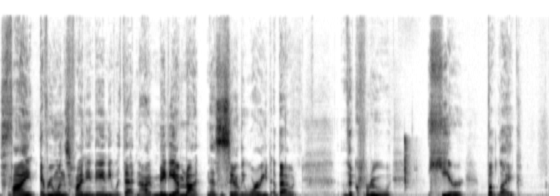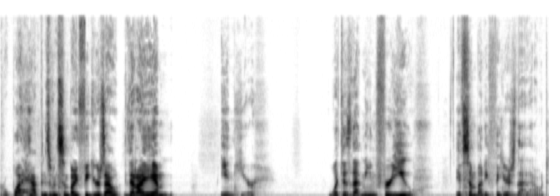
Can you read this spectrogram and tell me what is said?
fine. Everyone's fine and dandy with that. Now, maybe I'm not necessarily worried about the crew here, but like, what happens when somebody figures out that I am in here? What does that mean for you if somebody figures that out?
